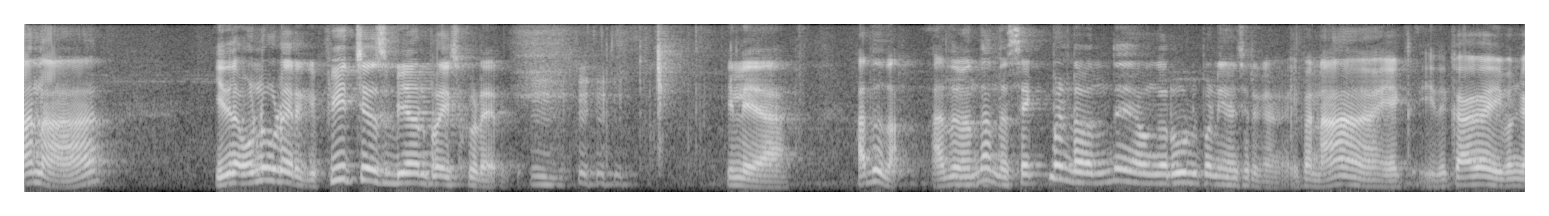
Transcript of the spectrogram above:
ஆனால் இதில் ஒன்று கூட இருக்குது ஃபீச்சர்ஸ் பியாண்ட் ப்ரைஸ் கூட இருக்குது இல்லையா? அதுதான். அது வந்து அந்த செக்மெண்ட்டை வந்து அவங்க ரூல் பண்ணி வச்சுருக்காங்க. இப்போ நான் எக் இதுக்காக இவங்க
